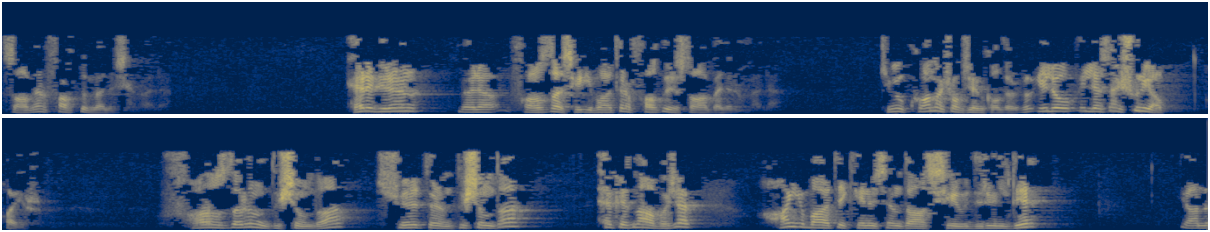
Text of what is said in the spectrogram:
Sahabeler farklı böylece böyle. Her birinin böyle fazla şey ibadetleri farklı sahabelerin böyle. Kimi Kur'an'dan çok zevk alır. İlle, sen şunu yap. Hayır. Farzların dışında, sünnetlerin dışında herkes ne yapacak? Hangi ibadete kendisine daha sevdirildi? Yani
